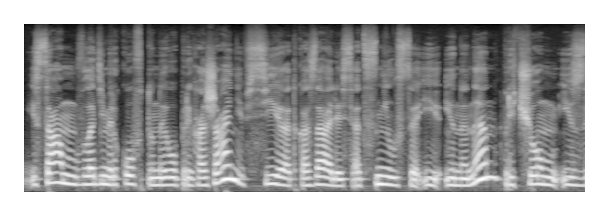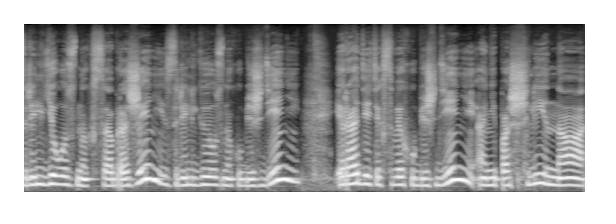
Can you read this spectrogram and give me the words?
И сам Владимир Кофтун и его прихожане все отказались от СНИЛСа и ИНН, причем из религиозных соображений, из религиозных убеждений. И ради этих своих убеждений они пошли на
